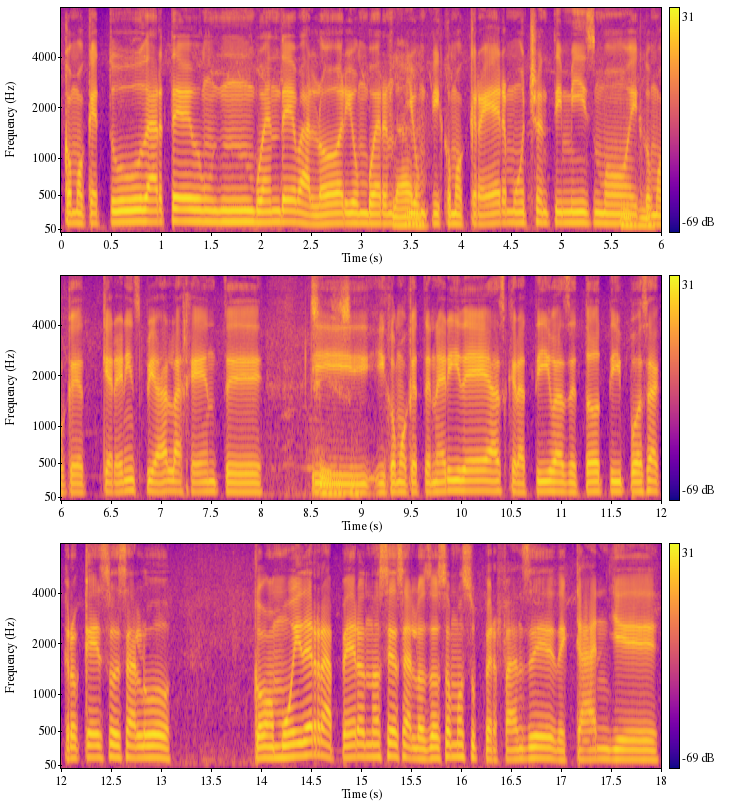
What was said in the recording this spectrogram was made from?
como que tú darte un buen de valor y un buen y, como creer mucho en ti mismo y como que querer inspirar a la gente y, y como que tener ideas creativas de todo tipo. O sea, creo que eso es algo como muy de rapero, no sé, o sea, los dos somos super fans de, de Kanye,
